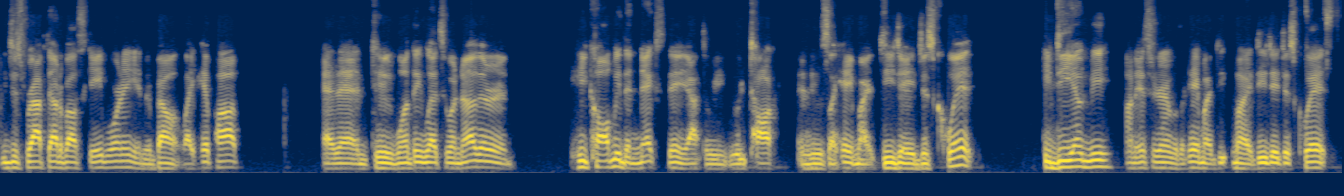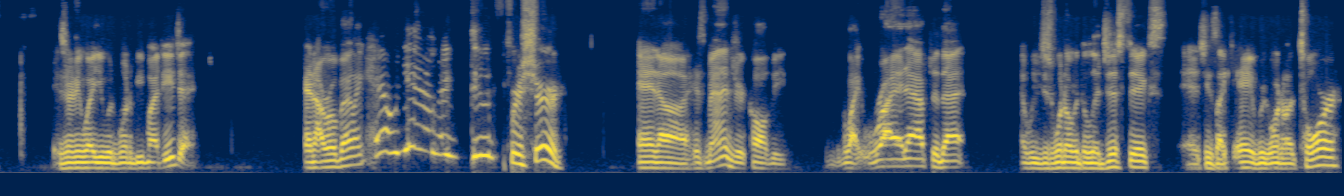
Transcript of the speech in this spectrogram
He just rapped out about skateboarding and about like hip hop. And then dude, one thing led to another and he called me the next day after we, we talked and he was like, Hey, my DJ just quit he DM'd me on Instagram was like, "Hey, my D- my DJ just quit. Is there any way you would want to be my DJ?" And I wrote back like, "Hell yeah, like dude, for sure." And uh, his manager called me like right after that, and we just went over the logistics. And she's like, "Hey, we're going on tour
